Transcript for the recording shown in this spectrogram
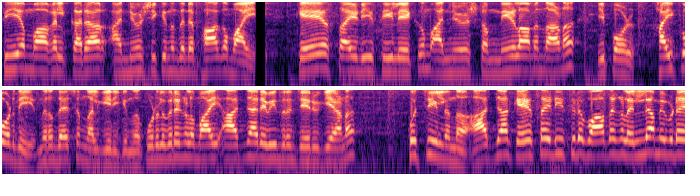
C M R L കരാർ അന്വേഷിക്കുന്നതിന്റെ ഭാഗമായി കെ എസ് ഐ ഡി സിയിലേക്കും അന്വേഷണം നീളാമെന്നാണ് ഇപ്പോൾ ഹൈക്കോടതി നിർദ്ദേശം നൽകിയിരിക്കുന്നത്. കൂടുതൽ വിവരങ്ങളുമായി ആജ്ഞ രവീന്ദ്രൻ ചേരുകയാണ്. കൊച്ചിയിൽ നിന്ന്. ആജ്ഞ കെ എസ് ഐ ഡി സിയുടെ വാദങ്ങളെല്ലാം ഇവിടെ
